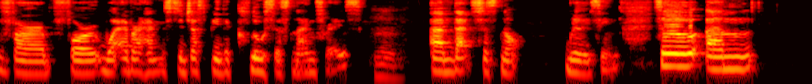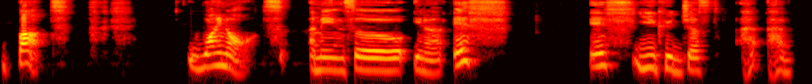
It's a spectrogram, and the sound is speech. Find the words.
the verb for whatever happens to just be the closest noun phrase. Mm. Um, that's just not really seen. So, um, but why not? I mean, so you know, if if you could just ha- have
